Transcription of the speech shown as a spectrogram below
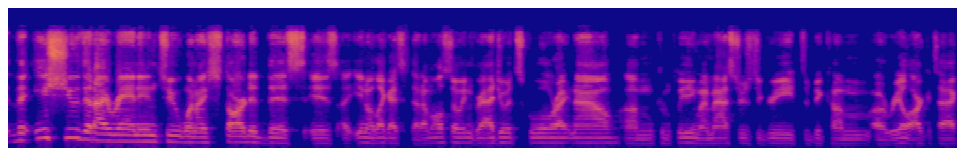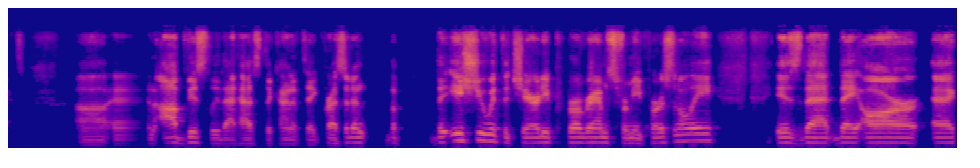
the issue that I ran into when I started this is, uh, you know, like I said, I'm also in graduate school right now. I'm completing my master's degree to become a real architect, uh, and obviously that has to kind of take precedent. The the issue with the charity programs for me personally is that they are uh,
